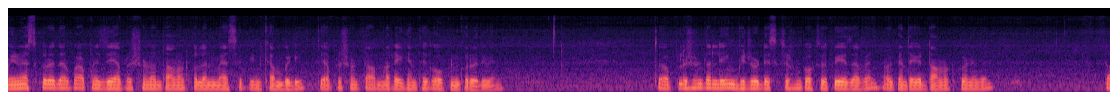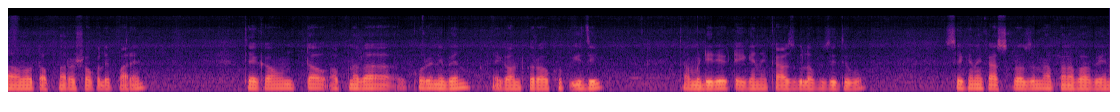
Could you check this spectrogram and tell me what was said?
মিনিমাইজ করে দেওয়ার পর আপনি যে অ্যাপ্লিকেশনটা ডাউনলোড করলেন ম্যাসিভ ইনকাম বিডি তো অ্যাপ্লিকেশনটা আপনারা এখান থেকে ওপেন করে দেবেন। তো অ্যাপ্লিকেশনটার লিঙ্ক ভিডিও ডিসক্রিপশন বক্সে পেয়ে যাবেন, ওইখান থেকে ডাউনলোড করে নেবেন। ডাউনলোড আপনারা সকলে পারেন। তো অ্যাকাউন্টটাও আপনারা করে নেবেন অ্যাকাউন্ট করাও খুব ইজি তো আমি ডিরেক্ট এখানে কাজগুলো বুঝিয়ে দেবো। সেখানে কাজ করার জন্য আপনারা পাবেন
